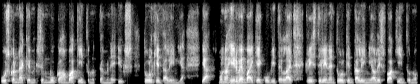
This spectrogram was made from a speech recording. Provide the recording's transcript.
uskonnäkemyksen mukaan vakiintunut tämmöinen yksi tulkintalinja. Ja mun on hirveän vaikea kuvitella, että kristillinen tulkintalinja olisi vakiintunut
